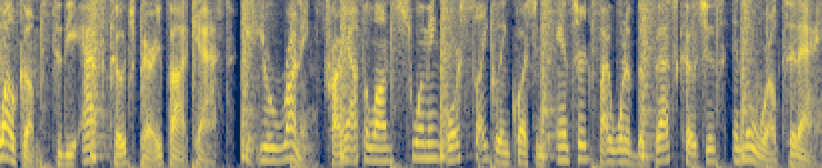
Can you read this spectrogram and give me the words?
Welcome to the Ask Coach Parry podcast. Get your running, triathlon, swimming, or cycling questions answered by one of the best coaches in the world today.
